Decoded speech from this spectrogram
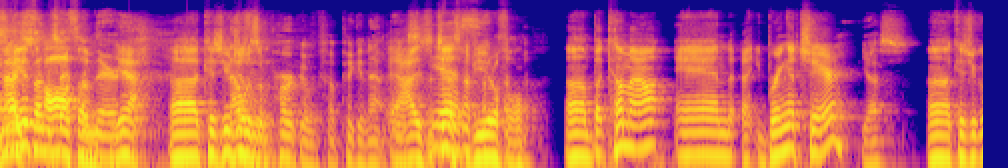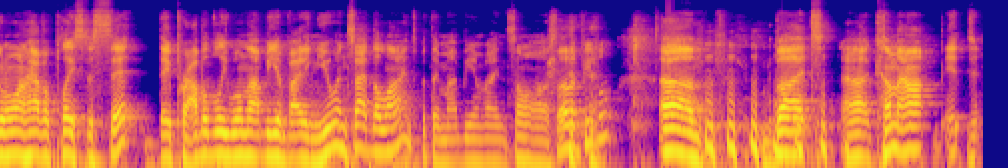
nice it's sunset awesome. from there. yeah. Because you're That just was a perk of, of picking that place. Yeah, it's Yes. just beautiful. Um, but come out and uh, bring a chair yes. Because you're going to want to have a place to sit. They probably will not be inviting you inside the lines, but they might be inviting some of us other people. Um, but uh, come out. It,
